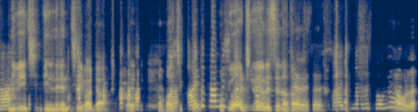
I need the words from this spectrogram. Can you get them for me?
New Age dinlerin şeyi var ya e, Kapağı çıktı. Aydınlanmış. Kapıyı o açıyor ya mesela. Tabii. Evet evet. Aydınlanmış zombi Ya olabilir. orada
